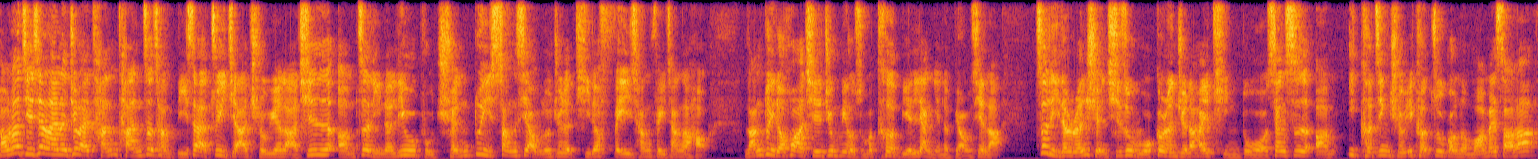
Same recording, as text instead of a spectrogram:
好，那接下来呢，就来谈谈这场比赛的最佳球员啦。其实，嗯，这里呢，利物浦全队上下我都觉得踢得非常非常的好。狼队的话，其实就没有什么特别亮眼的表现啦。这里的人选，其实我个人觉得还挺多，像是嗯一颗进球、一颗助攻的莫哈梅萨拉，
